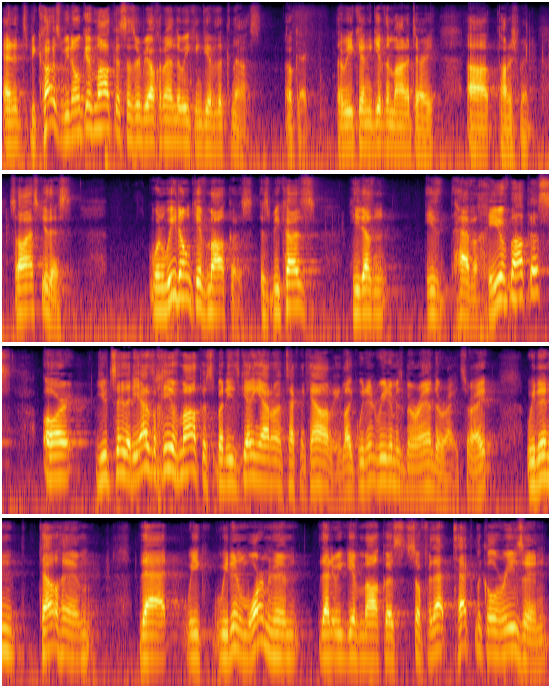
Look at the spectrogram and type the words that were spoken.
And it's because we don't give malchus, says Rabbi Yochanan, that we can give the knas. Okay that we can give the monetary uh, punishment. So I'll ask you this: When we don't give malchus, is because he doesn't he's have a chiyuv malchus, or you'd say that he has a chiyuv malchus, but he's getting out on a technicality. Like we didn't read him his Miranda rights, right? We didn't tell him that we we didn't warn him that we give malchus. So for that technical reason,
